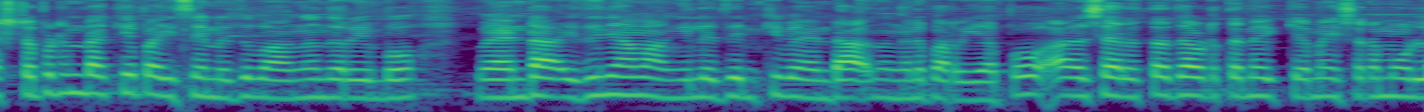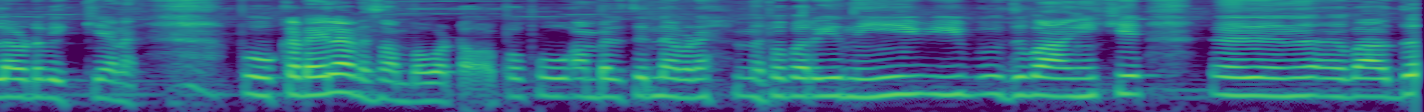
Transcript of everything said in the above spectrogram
കഷ്ടപ്പെട്ടുണ്ടാക്കിയ പൈസയാണ് ഇത് വാങ്ങുമെന്ന് പറയുമ്പോൾ വേണ്ട ഇത് ഞാൻ വാങ്ങില്ല ഇത് എനിക്ക് വേണ്ട എന്നിങ്ങനെ പറയും. അപ്പോൾ ശരത്ത് അത് അവിടെ തന്നെ വെക്കുക. മേശയുടെ മുകളിൽ അവിടെ വെക്കുകയാണ്. പൂക്കടയിലാണ് സംഭവം കേട്ടോ. അപ്പോൾ പൂ അമ്പലത്തിന്റെ അവിടെ. അപ്പോൾ പറയും നീ ഈ ഇത് വാങ്ങിക്ക് അത്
